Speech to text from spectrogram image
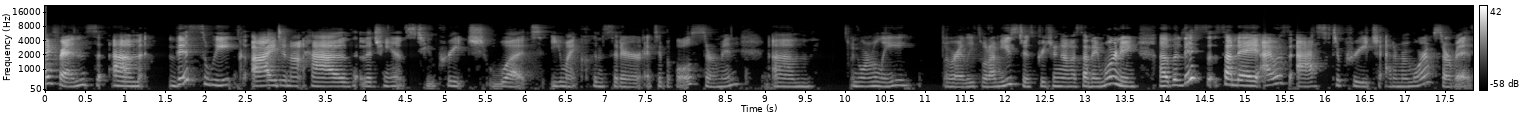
Hi, friends. Um, this week, I did not have the chance to preach what you might consider a typical sermon. Um, normally, or at least what I'm used to, is preaching on a Sunday morning. Uh, but this Sunday, I was asked to preach at a memorial service,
